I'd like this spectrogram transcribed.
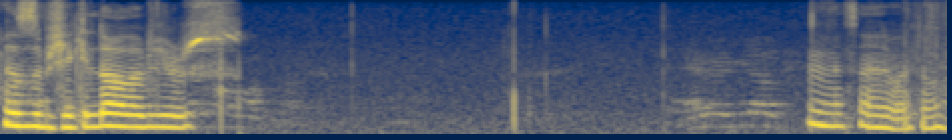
Hızlı bir şekilde alabiliyoruz. Evet hadi bakalım.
